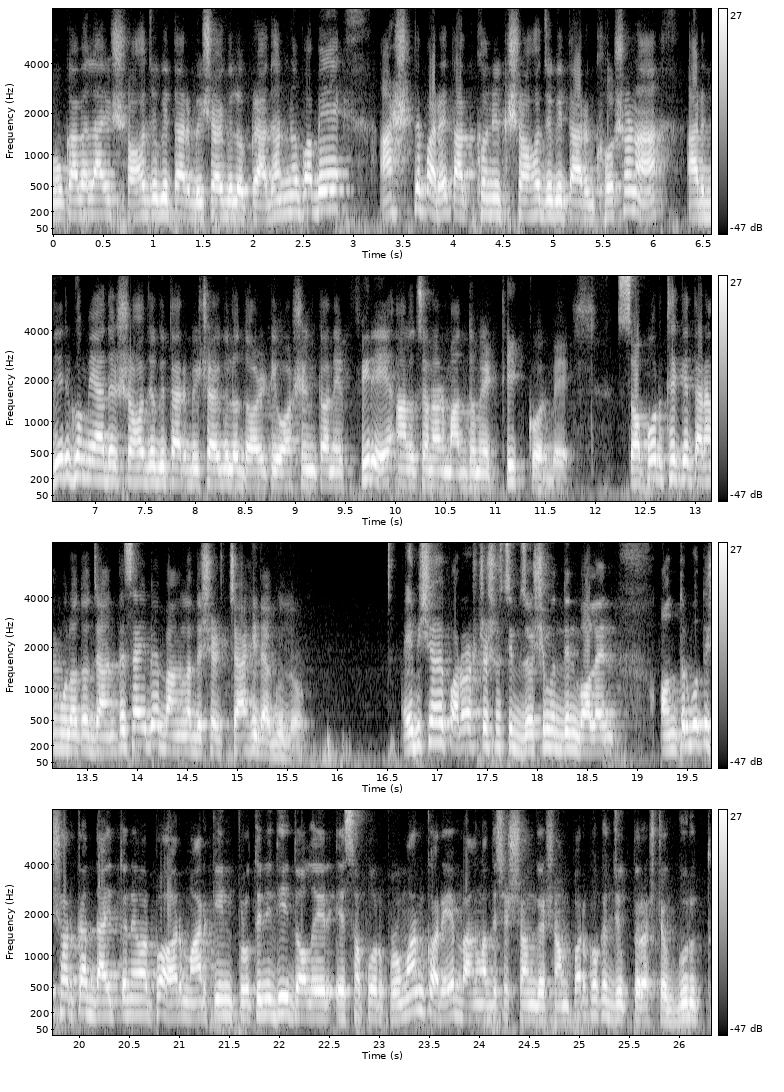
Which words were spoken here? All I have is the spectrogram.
মোকাবেলায় সহযোগিতার বিষয়গুলো প্রাধান্য পাবে। আসতে পারে তাৎক্ষণিক সহযোগিতার ঘোষণা আর দীর্ঘমেয়াদের সহযোগিতার বিষয়গুলো দলটি ওয়াশিংটনে ফিরে আলোচনার মাধ্যমে ঠিক করবে। সফর থেকে তারা মূলত জানতে চাইবে বাংলাদেশের চাহিদাগুলো। এ বিষয়ে পররাষ্ট্র সচিব জসিমউদ্দিন বলেন অন্তর্বর্তী সরকার দায়িত্ব নেওয়ার পর মার্কিন প্রতিনিধি দলের এ সফর প্রমাণ করে বাংলাদেশের সঙ্গে সম্পর্ককে যুক্তরাষ্ট্র গুরুত্ব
